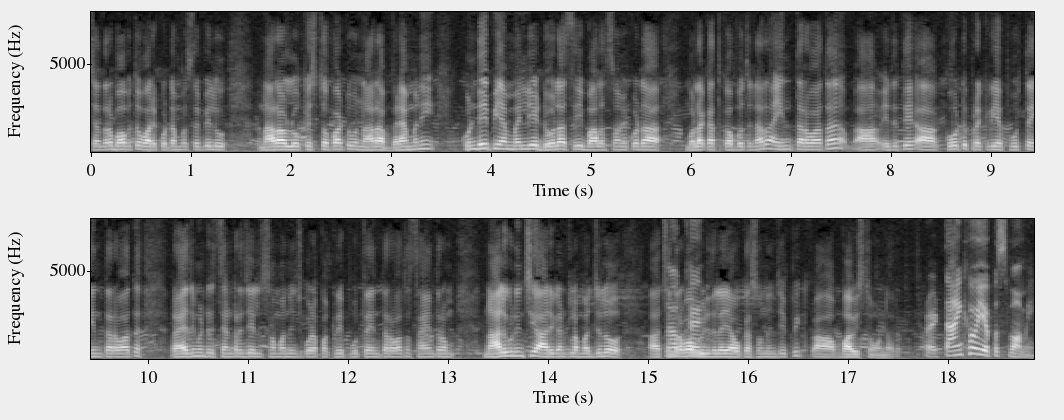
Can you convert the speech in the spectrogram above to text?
చంద్రబాబుతో వారి కుటుంబ సభ్యులు నారా లోకేష్తో పాటు నారా బ్రాహ్మణి కుండేపి ఎమ్మెల్యే డోలా శ్రీ బాలస్వామి కూడా ములాఖాత్ కాబోతున్నారు. అయిన తర్వాత ఏదైతే ఆ కోర్టు ప్రక్రియ పూర్తయిన తర్వాత రాజమండ్రి సెంట్రల్ జైలుకి సంబంధించి కూడా ప్రక్రియ పూర్తయిన తర్వాత సాయంత్రం నాలుగు నుంచి ఆరు గంటల మధ్యలో చంద్రబాబు. విడుదలయ్యే అవకాశం ఉందని చెప్పి భావిస్తూ ఉన్నారు. Thank you Ayyappa Swamy.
